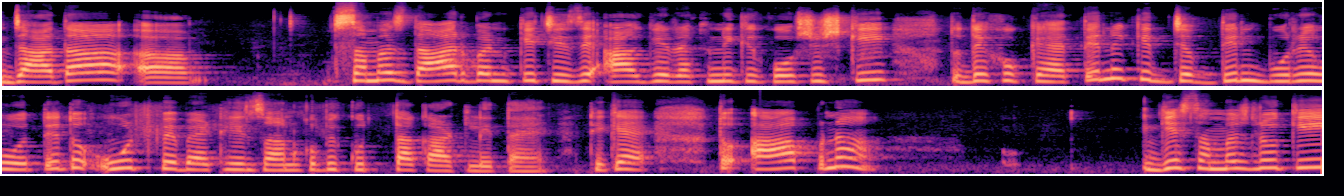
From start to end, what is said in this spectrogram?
ज़्यादा समझदार बन के चीज़ें आगे रखने की कोशिश की। तो देखो, कहते ना कि जब दिन बुरे होते तो ऊँट पे बैठे इंसान को भी कुत्ता काट लेता है, ठीक है? तो आप ना ये समझ लो कि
